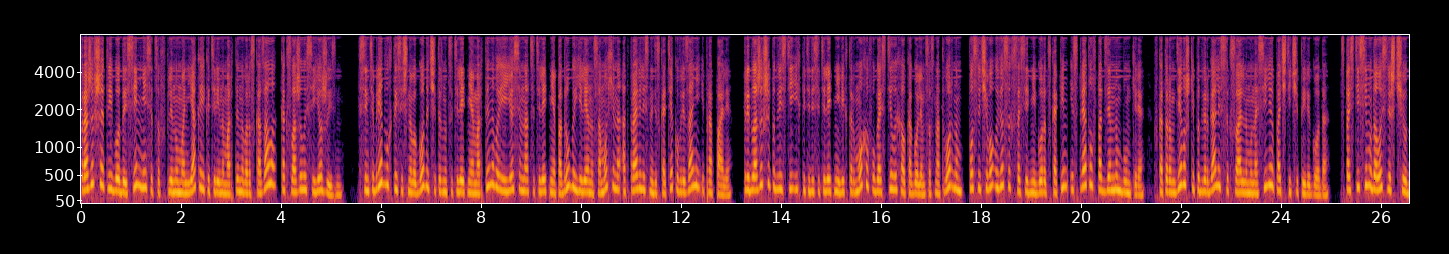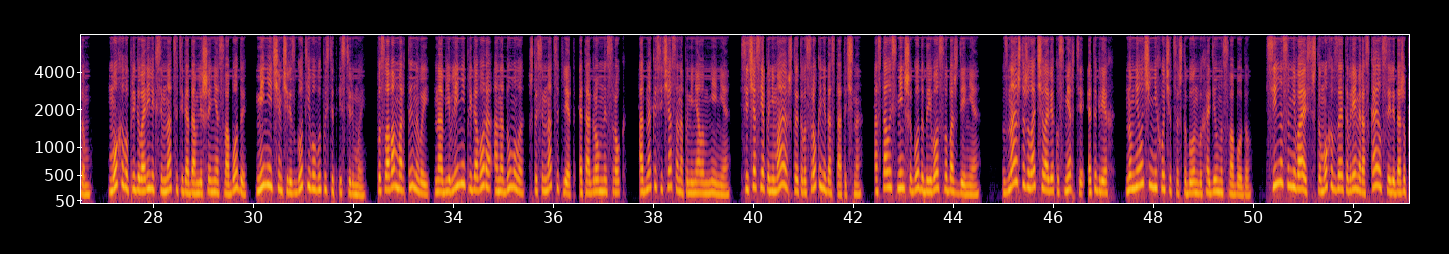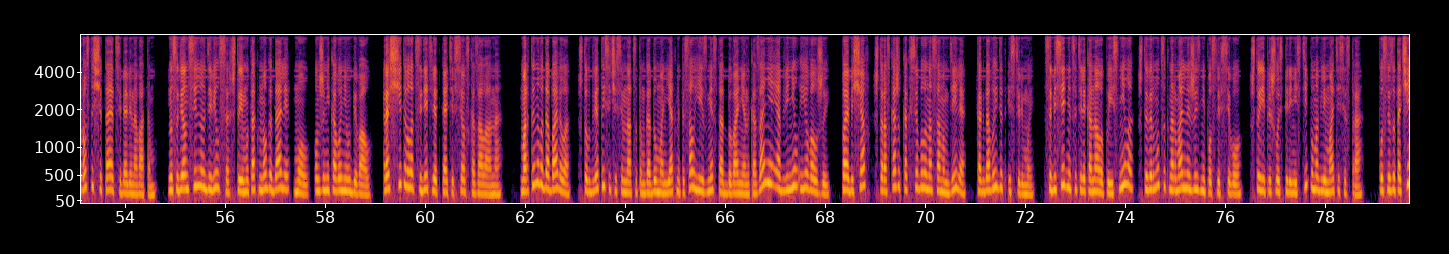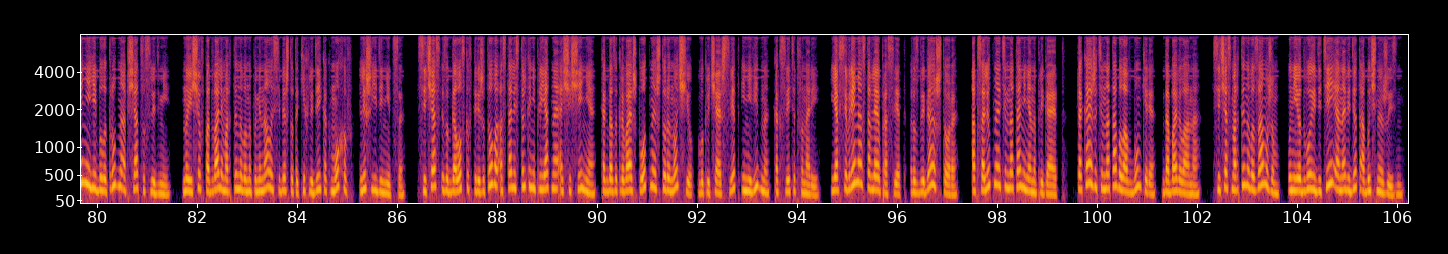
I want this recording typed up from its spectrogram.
Прожившая три года и семь месяцев в плену маньяка Екатерина Мартынова рассказала, как сложилась ее жизнь. В сентябре 2000 года 14-летняя Мартынова и ее 17-летняя подруга Елена Самохина отправились на дискотеку в Рязани и пропали. Предложивший подвести их 50-летний Виктор Мохов угостил их алкоголем со снотворным, после чего увез их в соседний город Скопин и спрятал в подземном бункере, в котором девушки подвергались сексуальному насилию почти 4 года. Спастись им удалось лишь чудом. Мохова приговорили к 17 годам лишения свободы, менее чем через год его выпустят из тюрьмы. По словам Мартыновой, на объявлении приговора она думала, что 17 лет – это огромный срок, однако сейчас она поменяла мнение. Сейчас я понимаю, что этого срока недостаточно. Осталось меньше года до его освобождения. Знаю, что желать человеку смерти – это грех, но мне очень не хочется, чтобы он выходил на свободу. Сильно сомневаюсь, что Мохов за это время раскаялся или даже просто считает себя виноватым. На суде он сильно удивился, что ему так много дали, мол, он же никого не убивал. Рассчитывал отсидеть лет пять и все, сказала она. Мартынова добавила, что в 2017 году маньяк написал ей из места отбывания наказания и обвинил ее во лжи, пообещав, что расскажет, как все было на самом деле, когда выйдет из тюрьмы. Собеседница телеканала пояснила, что вернуться к нормальной жизни после всего, что ей пришлось перенести, помогли мать и сестра. После заточения ей было трудно общаться с людьми, но еще в подвале Мартынова напоминала себе, что таких людей, как Мохов, лишь единицы. Сейчас из отголосков пережитого остались только неприятные ощущения, когда закрываешь плотные шторы ночью, выключаешь свет и не видно, как светят фонари. Я все время оставляю просвет, раздвигаю шторы. Абсолютная темнота меня напрягает. Такая же темнота была в бункере, добавила она. Сейчас Мартынова замужем, у нее двое детей и она ведет обычную жизнь.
